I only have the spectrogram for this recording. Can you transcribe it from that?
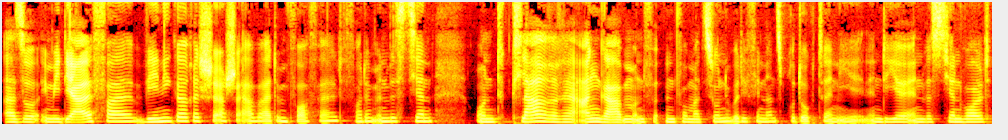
Also im Idealfall weniger Recherchearbeit im Vorfeld vor dem Investieren und klarere Angaben und Informationen über die Finanzprodukte, in, in die ihr investieren wollt.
